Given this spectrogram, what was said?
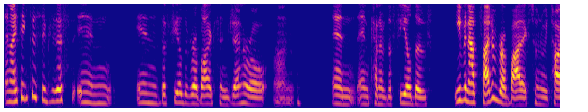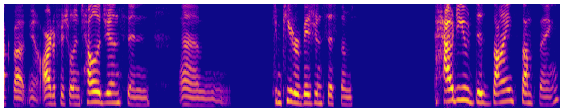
and I think this exists in in the field of robotics in general, um, and and kind of the field of even outside of robotics when we talk about you know artificial intelligence and um, computer vision systems. How do you design something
